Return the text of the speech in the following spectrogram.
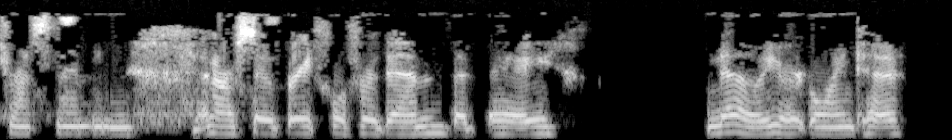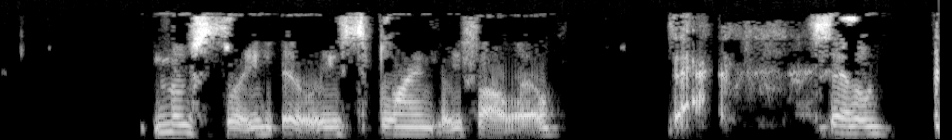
trust them and, are so grateful for them that they know you're going to mostly, at least blindly follow Zach. So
